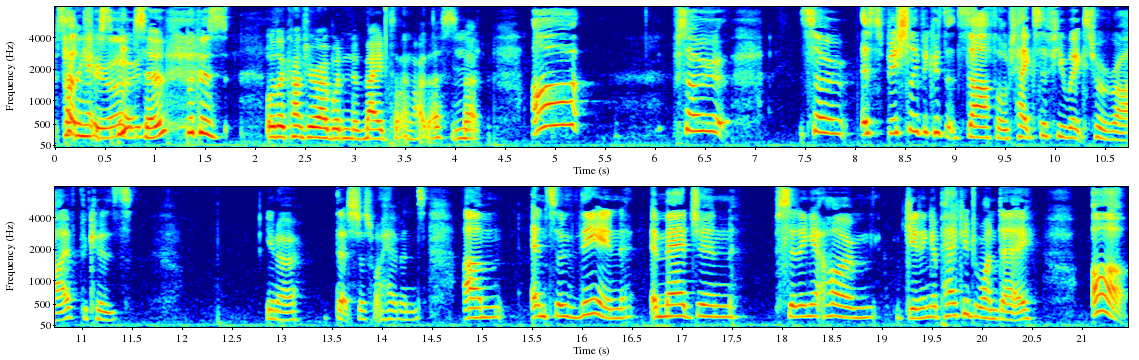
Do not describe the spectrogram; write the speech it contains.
something Country Road. expensive because or the country road wouldn't have made something like this. Mm. But Uh so so especially because it's Zaful takes a few weeks to arrive because you know, that's just what happens. Um and so then imagine sitting at home getting a package one day. Oh,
